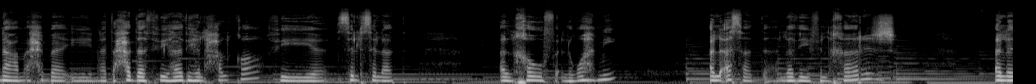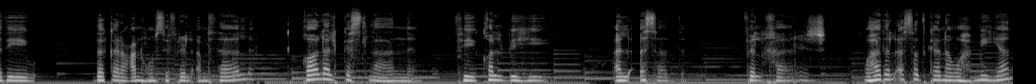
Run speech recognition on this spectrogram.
نعم أحبائي نتحدث في هذه الحلقة في سلسلة الخوف الوهمي الأسد الذي في الخارج الذي ذكر عنه سفر الأمثال قال الكسلان في قلبه الأسد في الخارج. وهذا الأسد كان وهميا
